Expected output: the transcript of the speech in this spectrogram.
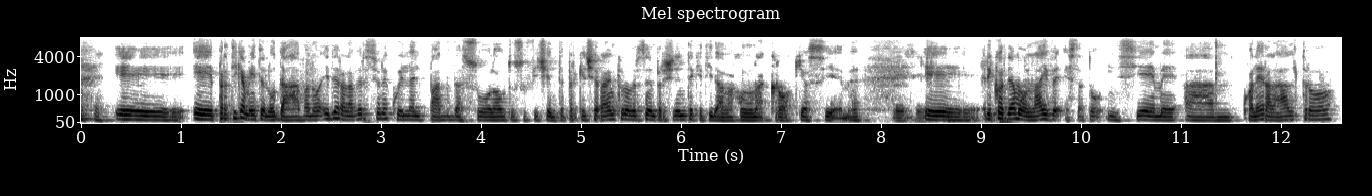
e, e praticamente lo davano ed era la versione quella, il pad da solo, autosufficiente, perché c'era anche una versione precedente che ti dava con un accrocchio assieme. Sì, sì, e ricordiamo live è stato insieme a qual era l'altro?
